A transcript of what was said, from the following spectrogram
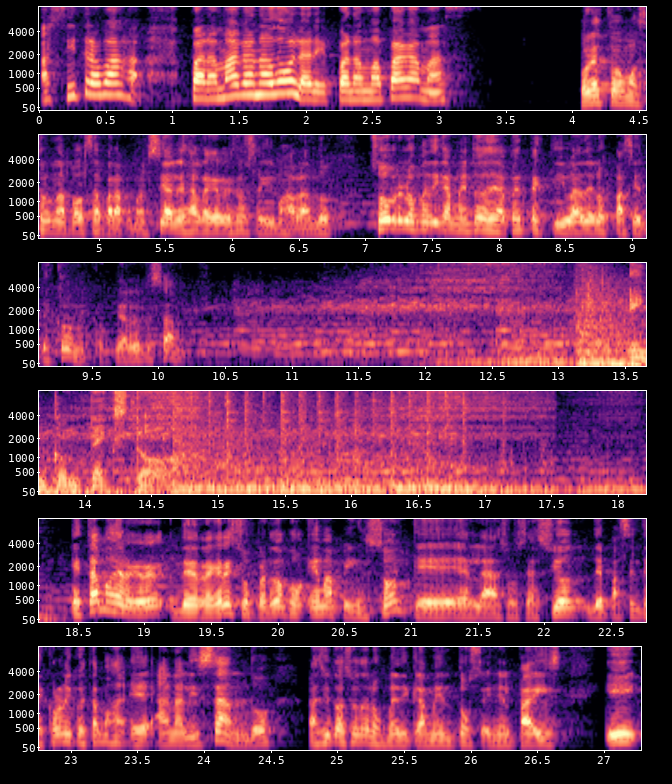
así trabaja. Panamá gana dólares, Panamá paga más. Con esto vamos a hacer una pausa para comerciales. Al regreso seguimos hablando sobre los medicamentos desde la perspectiva de los pacientes crónicos. Ya regresamos. En contexto. Estamos de regreso, perdón, con Emma Pinzón, que es la Asociación de Pacientes Crónicos. Estamos eh, analizando la situación de los medicamentos en el país y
